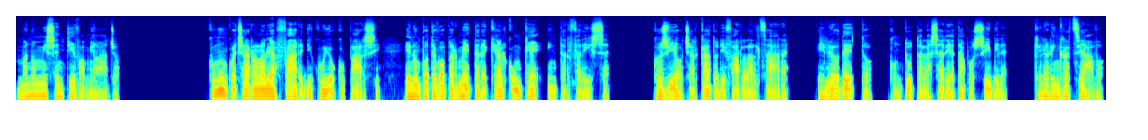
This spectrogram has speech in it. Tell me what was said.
ma non mi sentivo a mio agio. Comunque c'erano gli affari di cui occuparsi e non potevo permettere che alcunché interferisse. Così ho cercato di farla alzare e le ho detto, con tutta la serietà possibile, che la ringraziavo,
